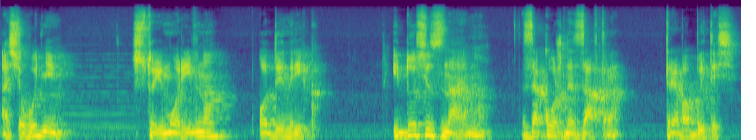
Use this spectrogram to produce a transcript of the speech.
А сьогодні стоїмо рівно один рік. І досі знаємо, за кожне завтра треба битись.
